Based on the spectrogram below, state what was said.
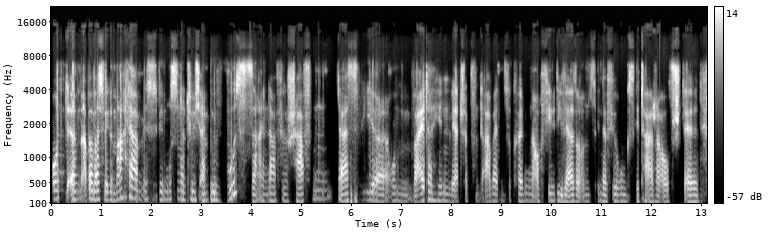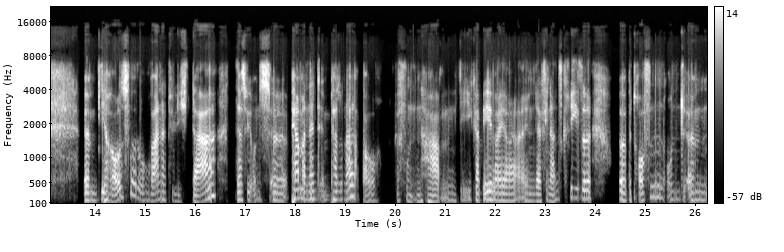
Und ähm, aber was wir gemacht haben, ist, wir mussten natürlich ein Bewusstsein dafür schaffen, dass wir, um weiterhin wertschöpfend arbeiten zu können, auch viel diverser uns in der Führungsetage aufstellen. Ähm, die Herausforderung war natürlich da, dass wir uns äh, permanent im Personalabbau befunden haben. Die IKB war ja in der Finanzkrise äh, betroffen und ähm,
